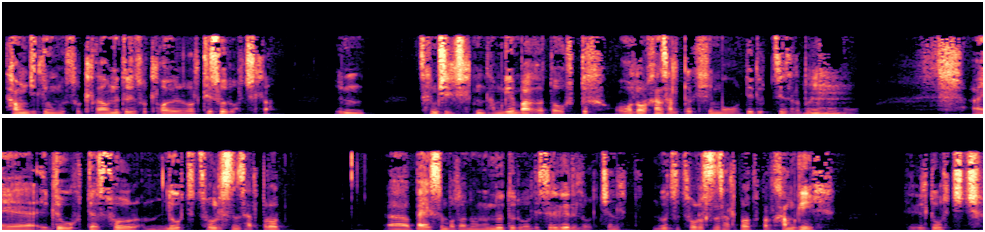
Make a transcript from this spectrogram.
5 жилийн өмнөх судалгаа өнөөдрийн судалгаа хоёр бол төсөөр болчлоо. Ер нь захим шилжилтэнд хамгийн бага одоо өртөх уул уурхайн салбар гэх юм уу дэд үтсийн салбар гэх юм уу илүү хөвгтэй нөөц цөөлсөн салбарууд байсан бол өнөөдөр бол эсрэгээр л болж байна л нөөц цөөлсөн салбарууд бол хамгийн их хэрэгэлдүүлчих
